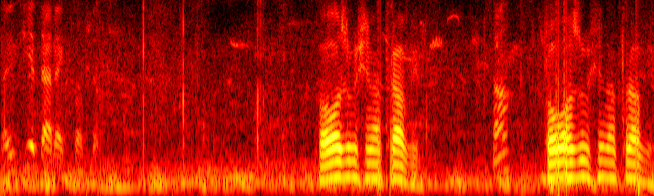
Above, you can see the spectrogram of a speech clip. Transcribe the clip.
No i gdzie Darek poszedł? Położył się na trawie. Co? Położył się na trawie.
